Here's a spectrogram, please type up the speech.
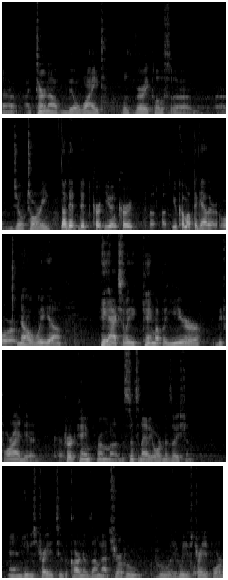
uh, I turned out Bill White was very close. Uh, uh, Joe Torre. Now, did, did Curt, you and Curt, uh, uh, you come up together, or No, we. Uh, he actually came up a year before I did. Curt came from uh, the Cincinnati organization, and he was traded to the Cardinals. I'm not sure who who who he was traded for,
